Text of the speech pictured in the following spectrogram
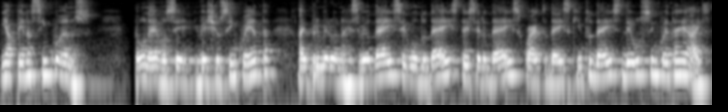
em apenas 5 anos. Então, né, você investiu 50, Aí primeiro ano recebeu 10, segundo 10, terceiro 10, quarto 10, quinto 10, deu 50 reais.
